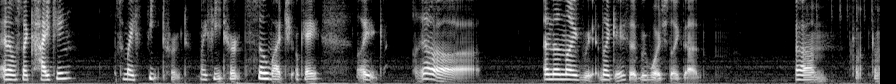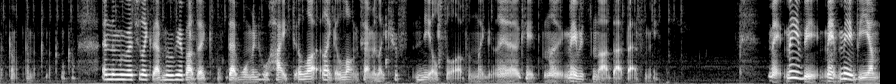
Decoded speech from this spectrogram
And I was like hiking. So my feet hurt. My feet hurt so much, okay? Like uh and then like we like I said we watched like that um come on, come on, come on, come on, come on, come on, come on. And then we watched like that movie about like that woman who hiked a lot, like a long time, and like her nails fell off, and like yeah, okay, it's not maybe it's not that bad for me. May- maybe may- maybe I'm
